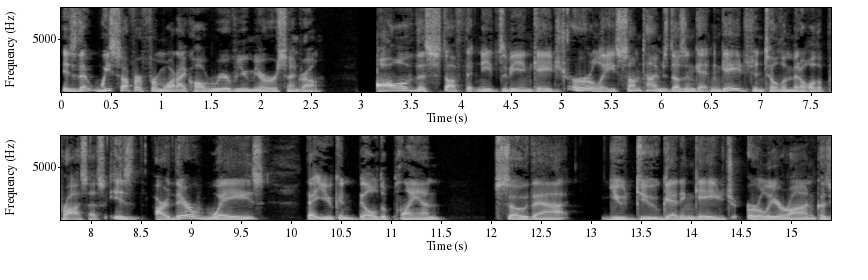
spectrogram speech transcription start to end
is that we suffer from what I call rear view mirror syndrome. All of this stuff that needs to be engaged early sometimes doesn't get engaged until the middle of the process. Is are there ways that you can build a plan so that you do get engaged earlier on? Because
